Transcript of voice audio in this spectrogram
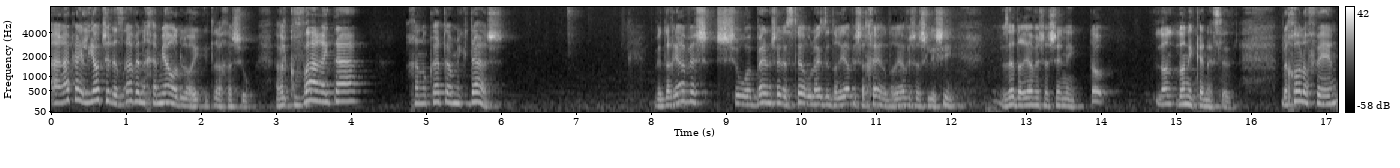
רק העליות של עזרא ונחמיה עוד לא התרחשו, אבל כבר הייתה חנוכת המקדש. ודריווש, שהוא הבן של אסתר, אולי זה דריווש אחר, דריווש השלישי, וזה דריווש השני. טוב, לא, לא ניכנס לזה. בכל אופן,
